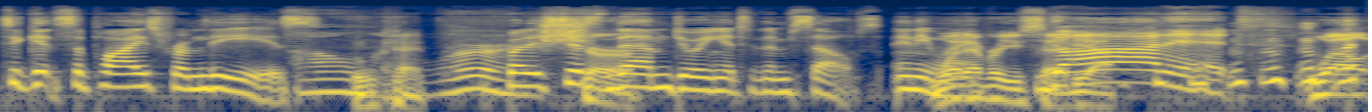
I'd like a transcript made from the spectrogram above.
to get supplies from these. Oh, my Okay. word. But it's just Sure. them doing it to themselves. Anyway. Whatever you said, yeah. Got it. Well,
